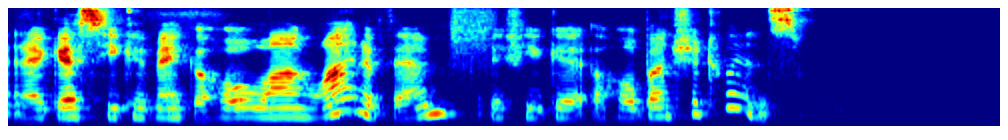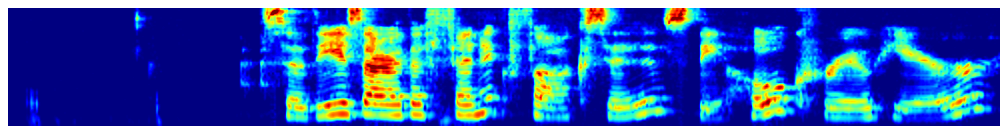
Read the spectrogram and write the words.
And I guess you could make a whole long line of them if you get a whole bunch of twins. So these are the Fennec Foxes, the whole crew here.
